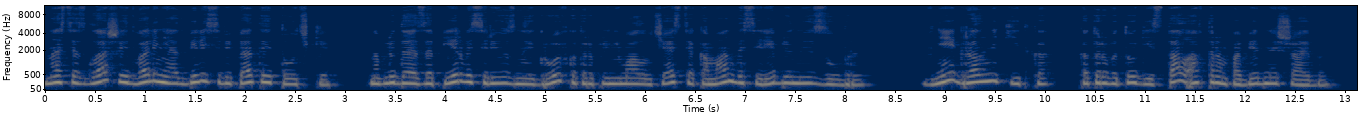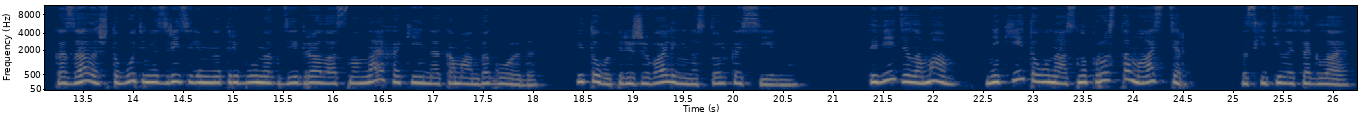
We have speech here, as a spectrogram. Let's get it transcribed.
Настя с Глашей едва ли не отбили себе пятые точки, наблюдая за первой серьезной игрой, в которой принимала участие команда «Серебряные зубры». В ней играл Никитка, который в итоге и стал автором победной шайбы. Казалось, что будь они зрителями на трибунах, где играла основная хоккейная команда города, и то бы переживали не настолько сильно. «Ты видела, мам? Никита у нас, ну просто мастер!» — восхитилась Аглая.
